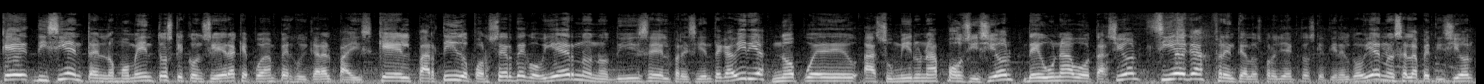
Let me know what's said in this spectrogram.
que disienta en los momentos que considera que puedan perjudicar al país. Que el partido, por ser de gobierno, nos dice el presidente Gaviria, no puede asumir una posición de una votación ciega frente a los proyectos que tiene el gobierno. Esa es la petición.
